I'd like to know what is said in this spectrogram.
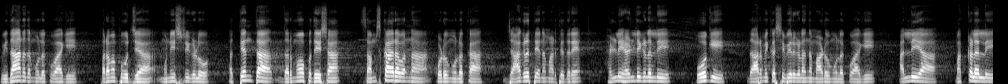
ವಿಧಾನದ ಮೂಲಕವಾಗಿ ಪರಮಪೂಜ್ಯ ಮುನಿಶ್ರೀಗಳು ಅತ್ಯಂತ ಧರ್ಮೋಪದೇಶ ಸಂಸ್ಕಾರವನ್ನು ಕೊಡುವ ಮೂಲಕ ಜಾಗೃತಿಯನ್ನು ಮಾಡ್ತಿದ್ದಾರೆ. ಹಳ್ಳಿ ಹಳ್ಳಿಗಳಲ್ಲಿ ಹೋಗಿ ಧಾರ್ಮಿಕ ಶಿಬಿರಗಳನ್ನು ಮಾಡುವ ಮೂಲಕವಾಗಿ ಅಲ್ಲಿಯ ಮಕ್ಕಳಲ್ಲಿ,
